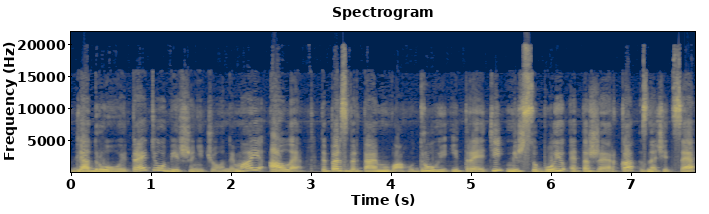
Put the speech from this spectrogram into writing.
Для другого і третього більше нічого немає, але тепер звертаємо увагу, другий і третій між собою етажерка, значить, це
